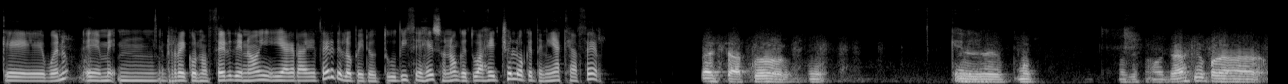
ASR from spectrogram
que bueno, eh, me- mm, reconocerte ¿no? y agradecértelo, pero tú dices eso, ¿no? que tú has hecho lo que tenías que hacer. Exacto. Qué. Eh, mu- muchísimas gracias por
